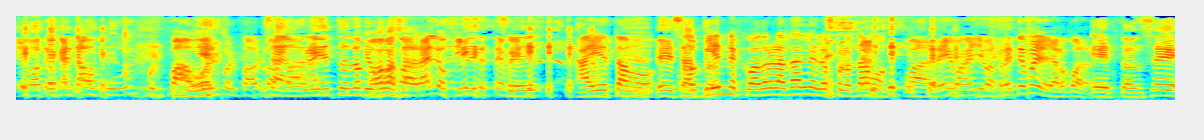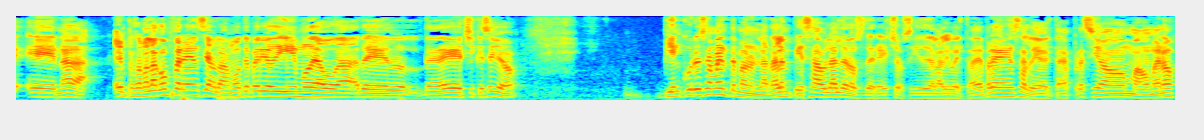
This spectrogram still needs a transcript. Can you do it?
En otro cartado, por favor, por favor. O sea, vamos a hoy cuadrar- esto es lo que va a vamos pasar. cuadrar los clics de este mes. Sí, ahí estamos. Exacto. Los viernes 4 de la tarde lo explotamos. Cuadré, man, yo a 30 de mayo ya lo cuadré. Entonces, eh, nada, empezamos la conferencia, hablábamos de periodismo, de abogado, de, de derecho y qué sé yo. Bien curiosamente, Manuel Natal empieza a hablar de los derechos y de la libertad de prensa, la libertad de expresión, más o menos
